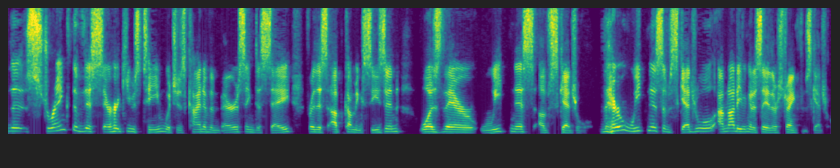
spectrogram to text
the strength of this Syracuse team, which is kind of embarrassing to say for this upcoming season, was their weakness of schedule. Their weakness of schedule, I'm not even going to say their strength of schedule.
